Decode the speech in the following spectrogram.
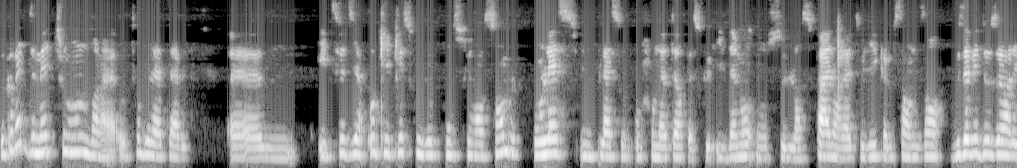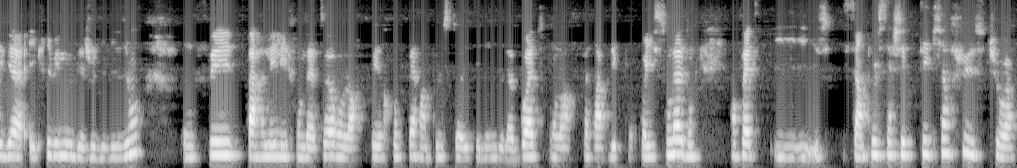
Donc en fait, de mettre tout le monde dans la, autour de la table, euh, et de se dire ok qu'est-ce qu'on veut construire ensemble? On laisse une place au, fondateur parce que évidemment on se lance pas dans l'atelier comme ça en disant vous avez deux heures les gars écrivez-nous des jeux de vision on fait parler les fondateurs on leur fait refaire un peu le storytelling de la boîte on leur fait rappeler pourquoi ils sont là. Donc en fait c'est un peu le sachet de thé qui infuse tu vois.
